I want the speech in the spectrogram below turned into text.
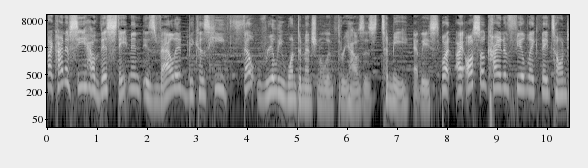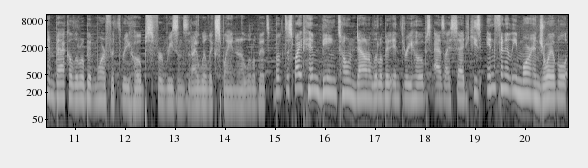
I kind of see how this statement is valid because he felt really one dimensional in Three Houses, to me at least. But I also kind of feel like they toned him back a little bit more for Three Hopes for reasons that I will explain in a little bit. But despite him being toned down a little bit in Three Hopes, as I said, he's infinitely more enjoyable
